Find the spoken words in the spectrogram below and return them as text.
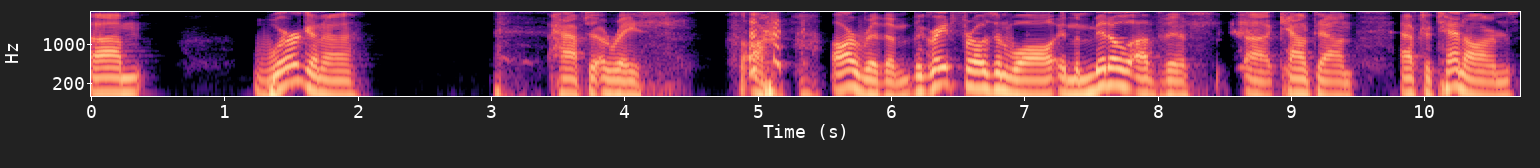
Um, we're gonna have to erase our our rhythm. The great frozen wall in the middle of this uh, countdown after ten arms.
